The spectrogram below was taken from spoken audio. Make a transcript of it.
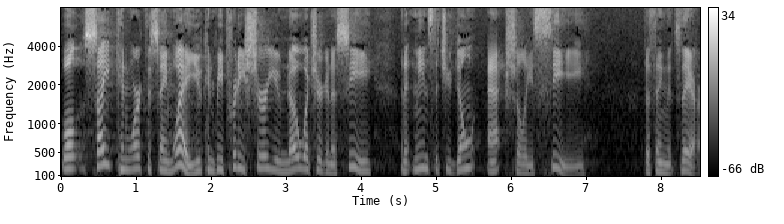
Well, sight can work the same way. You can be pretty sure you know what you're going to see, and it means that you don't actually see the thing that's there.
